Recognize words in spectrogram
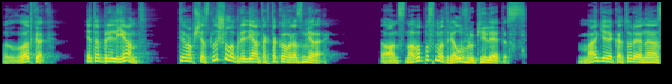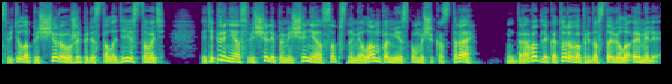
«Вот как?» «Это бриллиант. Ты вообще слышал о бриллиантах такого размера?» Он снова посмотрел в руки Лепис. Магия, которой она осветила пещеру, уже перестала действовать, и теперь они освещали помещение собственными лампами с помощью костра, дрова для которого предоставила Эмили.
